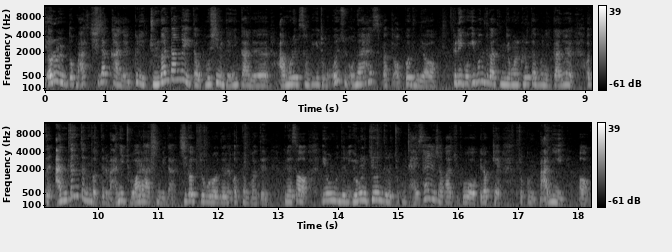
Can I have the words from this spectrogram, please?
여름을 또 막 시작하는 그리고 중간 단계에 있다고 보시면 되니까는 아무래도 성격이 조금 온순 온화할 수밖에 없거든요. 그리고 이분들 같은 경우는 그렇다 보니까는 어떤 안정적인 것들을 많이 좋아라 하십니다. 직업적으로든 어떤 거든. 그래서 이런 분들이 이런 기운들을 조금 잘 살리셔가지고 이렇게 조금 많이 어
